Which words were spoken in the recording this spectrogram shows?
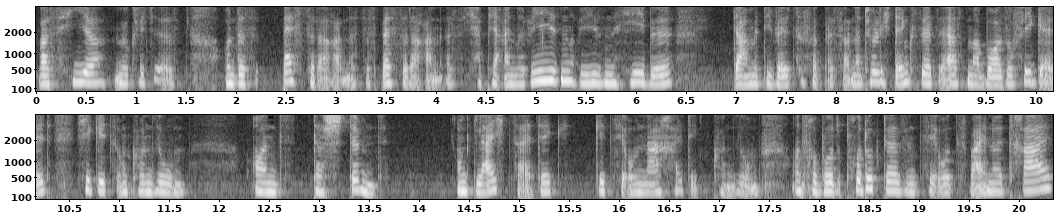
was hier möglich ist. Und das Beste daran ist, das Beste daran ist, ich habe hier einen riesen, riesen Hebel, damit die Welt zu verbessern. Natürlich denkst du jetzt erstmal, boah, so viel Geld, hier geht es um Konsum. Und das stimmt. Und gleichzeitig geht es hier um nachhaltigen Konsum. Unsere Produkte sind CO2-neutral.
